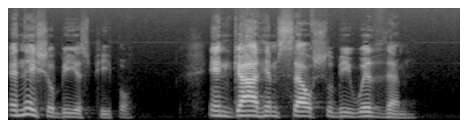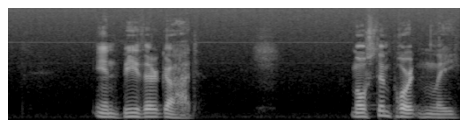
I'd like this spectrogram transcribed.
and they shall be his people. And God himself shall be with them and be their God. Most importantly,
